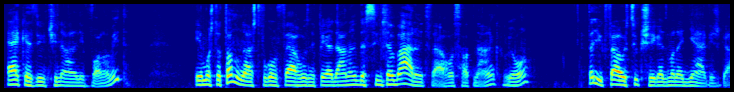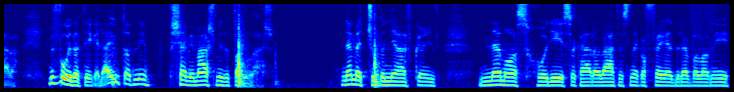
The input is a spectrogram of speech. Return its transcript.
elkezdjünk csinálni valamit. Én most a tanulást fogom felhozni példának, de szinte bármit felhozhatnánk, jó? Tegyük fel, hogy szükséged van egy nyelvvizsgára. Mi fogod a téged eljutatni? Semmi más, mint a tanulás. Nem egy csoda nyelvkönyv, nem az, hogy éjszakára rátesznek a fejedre valami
